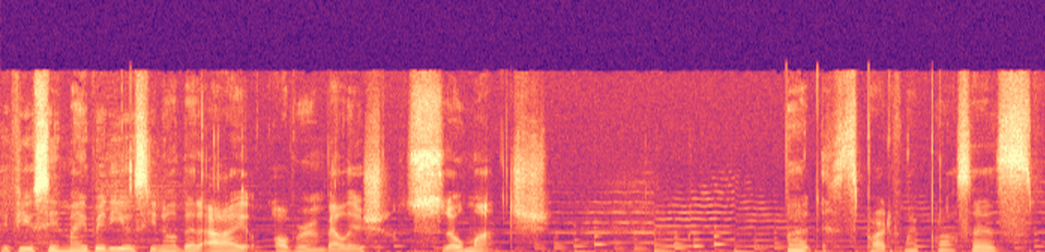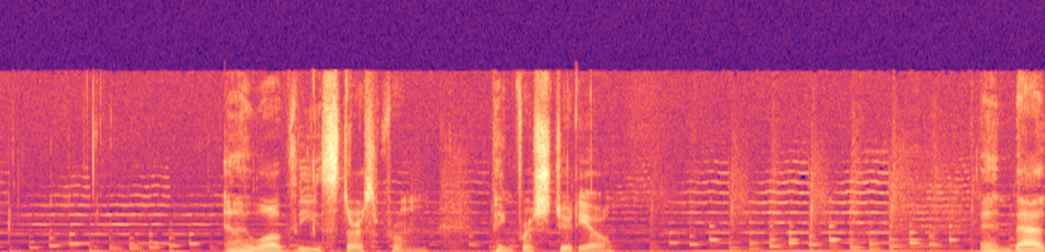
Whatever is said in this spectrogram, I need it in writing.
If you've seen my videos you know that I over embellish so much. But it's part of my process. And I love these stars from Pinkfresh Studio. And that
